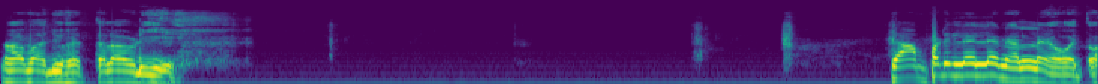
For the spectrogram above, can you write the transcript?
આ બાજુ હે તલાવડી. જામફળી લઈ લે ને હલ હોય તો.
